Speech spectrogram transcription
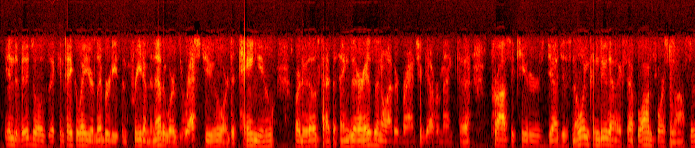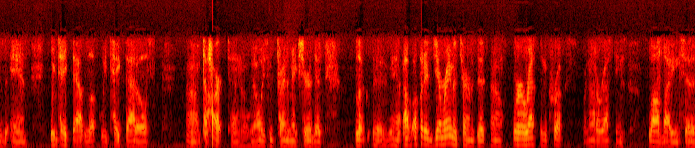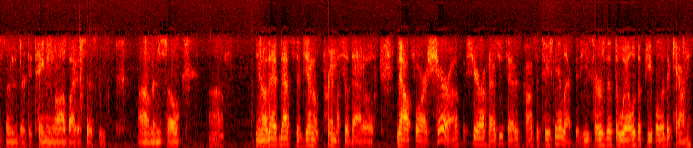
individuals that can take away your liberties and freedom. In other words, arrest you or detain you or do those type of things. There is no other branch of government, uh, prosecutors, judges. No one can do that except law enforcement officers, and we take that look, we take that oath uh, to heart. Uh, we always try to make sure that. Look, uh, I'll, I'll put it in Jim Raymond terms that uh, we're arresting crooks. We're not arresting law-abiding citizens or detaining law-abiding citizens. Um, and so, uh, you know that that's the general premise of that oath. Now, for a sheriff, the sheriff, as you said, is constitutionally elected. He serves at the will of the people of the county.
